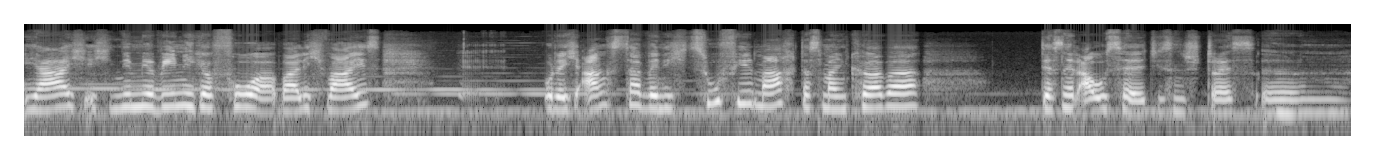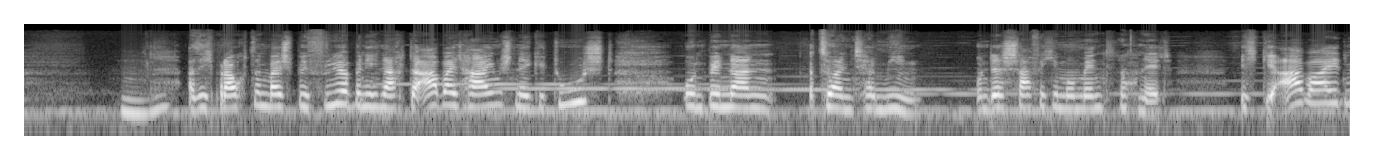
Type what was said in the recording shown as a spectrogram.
Ja, ich, ich nehme mir weniger vor, weil ich weiß äh, oder ich Angst habe, wenn ich zu viel mache, dass mein Körper das nicht aushält, diesen Stress. Ähm, mhm. Also ich brauche zum Beispiel, früher bin ich nach der Arbeit heim, schnell geduscht und bin dann zu einem Termin. Und das schaffe ich im Moment noch nicht. Ich gehe arbeiten,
